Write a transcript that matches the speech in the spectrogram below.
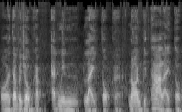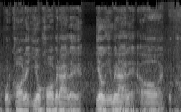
โอ้ยท่านผู้ชมครับ แอดมินไหลตกฮะนอนผิดท่าไหลตกปวดคอเลยเอี้ยวคอไม่ได้เลย เอี้ยวอย่างนี้ไม่ได้เลยอ้ยปวดคอ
